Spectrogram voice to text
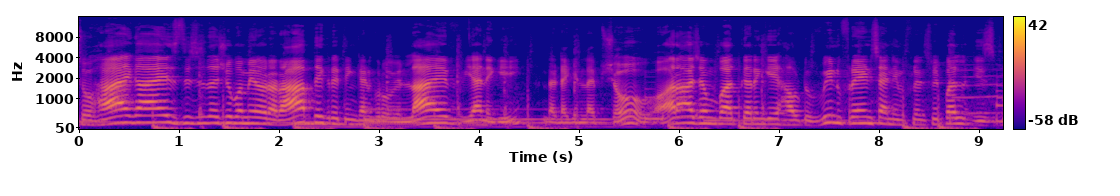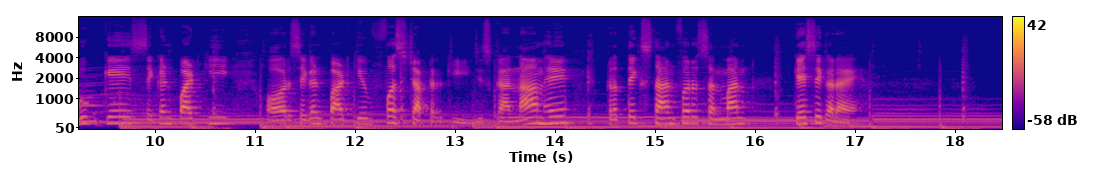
So hi guys this is the Shubham और आप देख रहे think and grow in life यानी कि द टेकन लाइफ शो और आज हम बात करेंगे how to win friends and influence people इस बुक के सेकंड पार्ट की और सेकंड पार्ट के फ़र्स्ट चैप्टर की, जिसका नाम है प्रत्येक स्थान पर सम्मान कैसे कराएँ।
